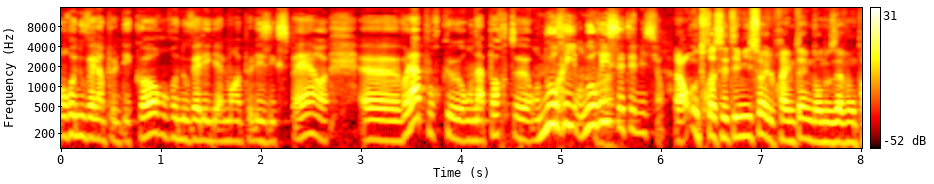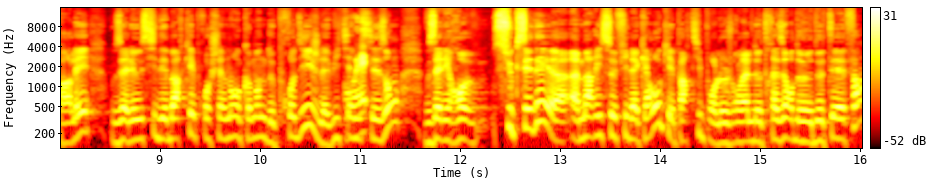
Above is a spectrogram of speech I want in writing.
on renouvelle un peu le décor, on renouvelle également un peu les experts. Euh, voilà, pour qu'on apporte, on nourrit, on nourrit cette émission. Alors, outre cette émission et le prime time dont nous avons parlé, vous allez aussi débarquer prochainement aux commandes de Prodige, la huitième Ouais. saison. Vous allez succéder à, à Marie-Sophie Lacaro, qui est partie pour le journal de 13h de, de TF1.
